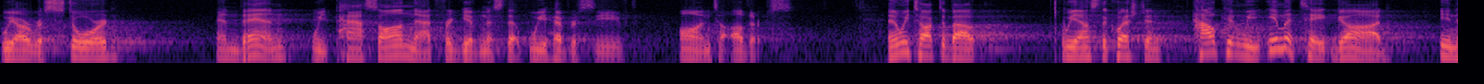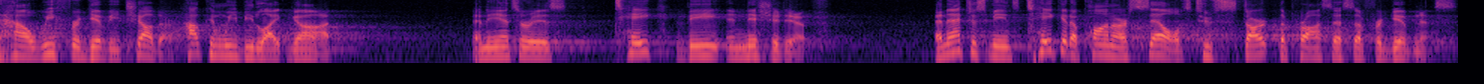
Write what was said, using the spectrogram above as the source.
we are restored, and then we pass on that forgiveness that we have received on to others. And we talked about, we asked the question how can we imitate God in how we forgive each other? How can we be like God? And the answer is take the initiative. And that just means take it upon ourselves to start the process of forgiveness.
